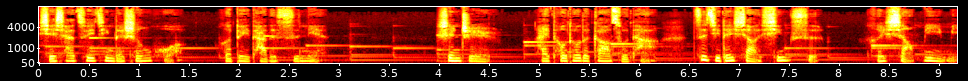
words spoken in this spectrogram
写下最近的生活和对他的思念，甚至还偷偷的告诉他自己的小心思和小秘密。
